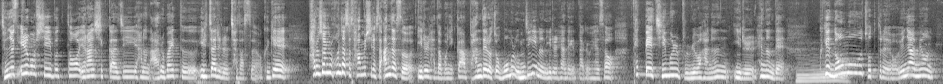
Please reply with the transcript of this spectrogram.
저녁 7시부터 11시까지 하는 아르바이트 일자리를 찾았어요. 그게 하루 종일 혼자서 사무실에서 앉아서 일을 하다 보니까 반대로 좀 몸을 움직이는 일을 해야 되겠다고 해서 택배 짐을 분류하는 일을 했는데, 그게 너무 좋더래요. 왜냐하면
